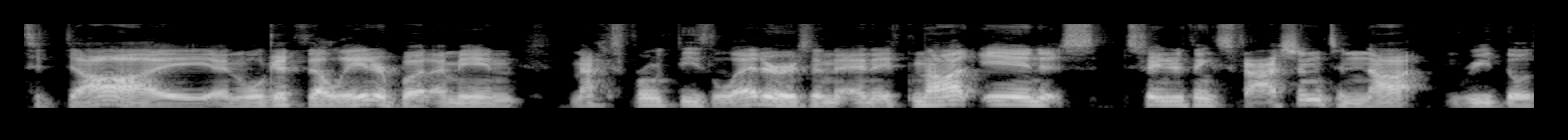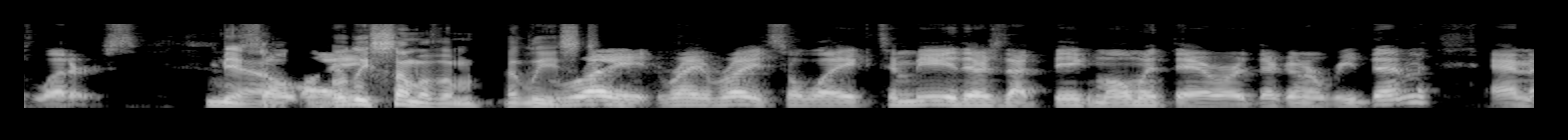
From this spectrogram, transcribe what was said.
to die, and we'll get to that later. But I mean, Max wrote these letters, and and it's not in Stranger Things fashion to not read those letters. Yeah, So, or at least some of them, at least. Right, right, right. So like to me, there's that big moment there where they're gonna read them, and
